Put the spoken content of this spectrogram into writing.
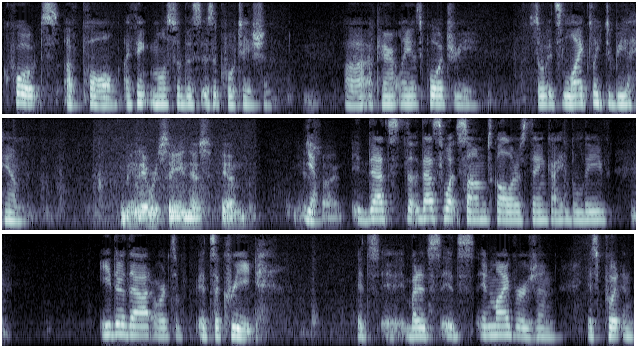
quotes of Paul. I think most of this is a quotation. Uh, apparently, it's poetry, so it's likely to be a hymn. I mean, they were singing this hymn. Yeah. That's the, that's what some scholars think. I believe either that or it's a it's a creed. It's uh, but it's it's in my version it's put in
